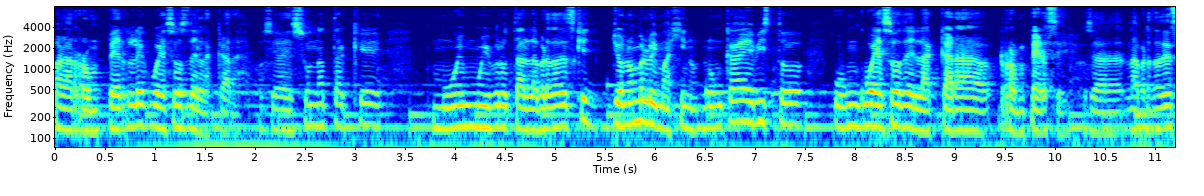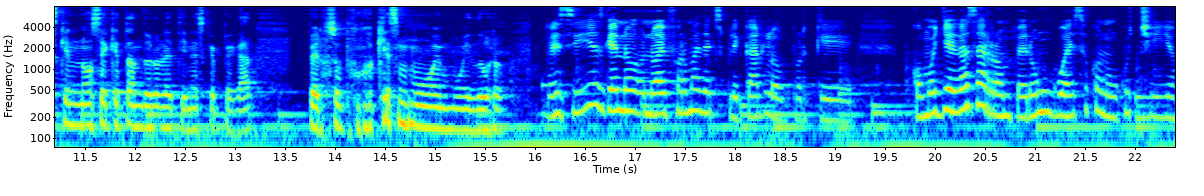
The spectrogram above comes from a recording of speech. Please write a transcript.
para romperle huesos de la cara. O sea, es un ataque muy, muy brutal. La verdad es que yo no me lo imagino. Nunca he visto un hueso de la cara romperse. O sea, la verdad es que no sé qué tan duro le tienes que pegar, pero supongo que es muy, muy duro. Pues sí, es que no, no hay forma de explicarlo, porque ¿cómo llegas a romper un hueso con un cuchillo?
